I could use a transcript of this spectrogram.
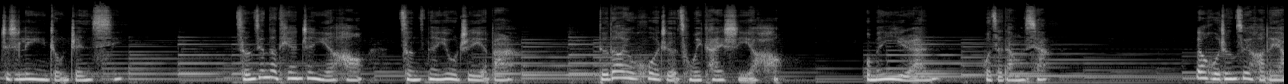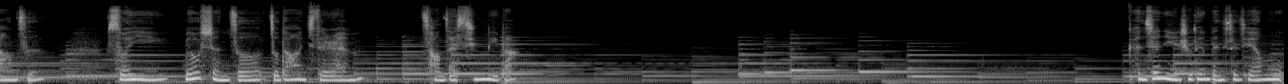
这是另一种珍惜。曾经的天真也好，曾经的幼稚也罢。得到又或者从未开始也好，我们已然活在当下。要活成最好的样子，所以没有选择走到一起的人，藏在心里吧。感谢您收听本期节目，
